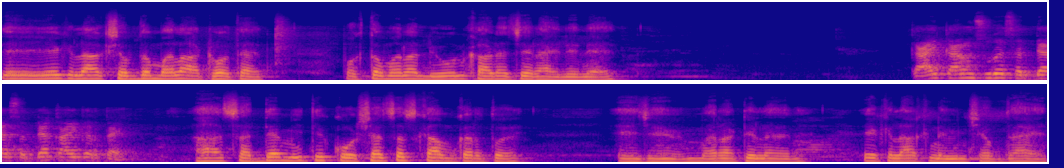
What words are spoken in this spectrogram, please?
ते एक लाख शब्द मला आठवत आहेत. फक्त मला लिहून काढायचे राहिलेले आहेत. काय काम सुरू आहे सध्या? सध्या काय करताय? हा सध्या मी ते कोशाचंच काम करतोय. हे जे मराठीला एक लाख नवीन शब्द आहेत.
